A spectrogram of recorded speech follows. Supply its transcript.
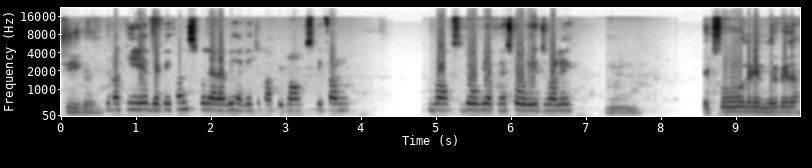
ਠੀਕ ਹੈ ਜੀ। ਤੇ ਬਾਕੀ ਇਹ ਅੱਗੇ ਟਿਫਨਸ ਵਗੈਰਾ ਵੀ ਹੈਗੇ ਚਪਾਤੀ ਬਾਕਸ ਟਿਫਨ ਬਾਕਸ ਜੋ ਵੀ ਆਪਣੇ ਸਟੋਰੇਜ ਵਾਲੇ। ਹਮ, 199 ਰੁਪਏ ਦਾ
